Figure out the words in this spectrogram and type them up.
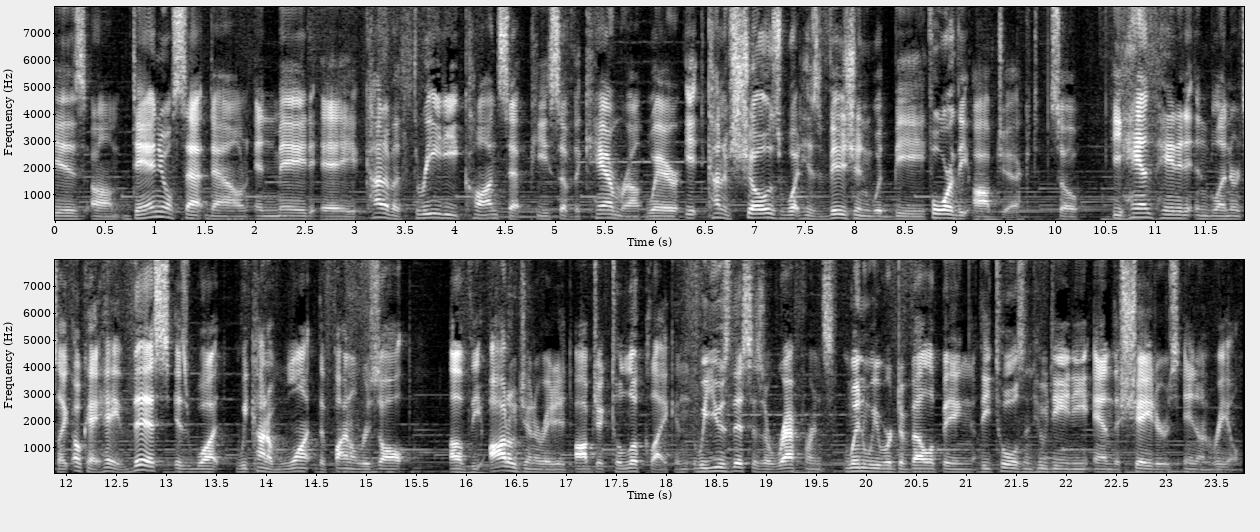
is um, Daniel sat down and made a kind of a 3D concept piece of the camera where it kind of shows what his vision would be for the object. So he hand painted it in Blender. It's like, okay, hey, this is what we kind of want the final result of the auto-generated object to look like. And we use this as a reference when we were developing the tools in Houdini and the shaders in Unreal.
